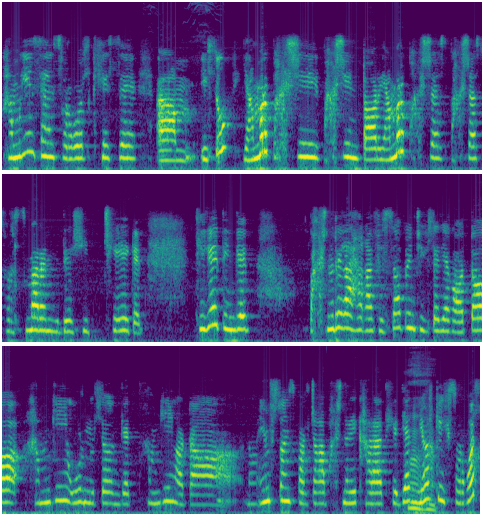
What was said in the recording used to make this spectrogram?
хамгийн сайн сургууль гэхээсээ илүү ямар багшийн багшийн доор ямар багшаас багшаас суралцмаар байна гэдгийг шийдчихээ гэд. Тэгээд ингээд багш нарыгаа хагаа философийн чиглэлээр яг одоо хамгийн үр нөлөө ингээд хамгийн одоо инфлюенс болж байгаа багш нарыг хараад тэгэхэд яг Нью-Йорк их сургууль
